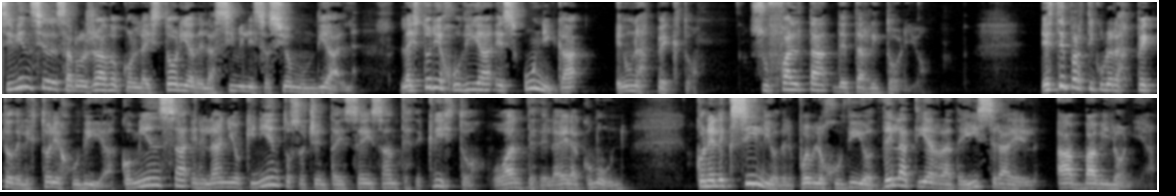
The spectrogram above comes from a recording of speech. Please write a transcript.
Si bien se ha desarrollado con la historia de la civilización mundial, la historia judía es única en un aspecto, su falta de territorio. Este particular aspecto de la historia judía comienza en el año 586 a.C. o antes de la era común, con el exilio del pueblo judío de la tierra de Israel a Babilonia.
